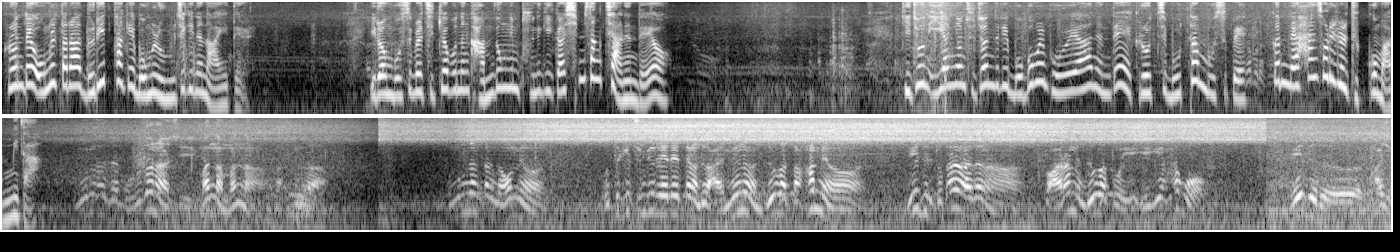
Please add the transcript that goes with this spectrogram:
그런데 오늘따라 느릿하게 몸을 움직이는 아이들. 이런 모습을 지켜보는 감독님 분위기가 심상치 않은데요. 기존 2학년 주전들이 모범을 보여야 하는데 그렇지 못한 모습에 끝내 한 소리를 듣고 맙니다. 모르잖아 아직 맞나 안 맞나 맞습니다 운동장 딱 나오면 어떻게 준비를 해야 될까 너 알면은 너가 딱 하면 얘들이 또 따라가잖아. 또 안 하면 너가 또 얘- 얘기하고. 애들은 아직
